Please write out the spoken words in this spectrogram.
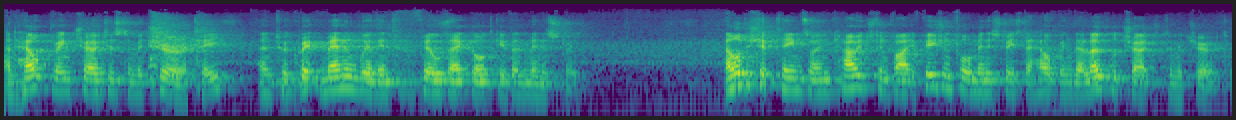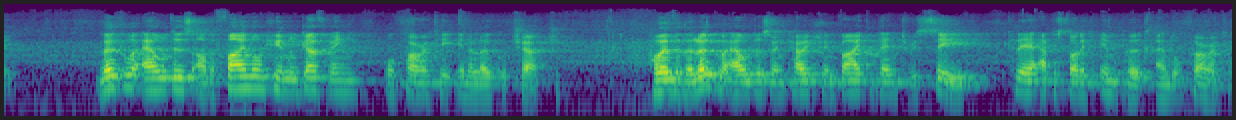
and help bring churches to maturity and to equip men and women to fulfill their God-given ministry. Eldership teams are encouraged to invite Ephesians 4 ministries to help bring their local church to maturity. Local elders are the final human governing authority in a local church. However, the local elders are encouraged to invite and then to receive clear apostolic input and authority.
